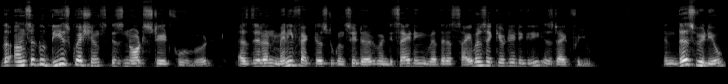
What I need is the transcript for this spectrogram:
The answer to these questions is not straightforward, as there are many factors to consider when deciding whether a cybersecurity degree is right for you. In this video,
